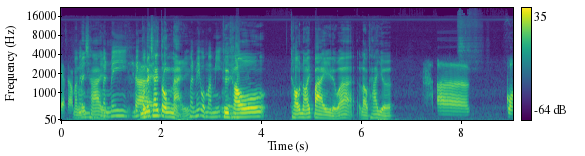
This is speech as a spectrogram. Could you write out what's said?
อะครับ มันไม่ใช่ มันไม่ใช่มันไม่ใช่ตรงไหน มันไม่โอมามิ คือลยเขาเขาน้อยไปหรือว่าเราท่าเยอะเอ่อกลัว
